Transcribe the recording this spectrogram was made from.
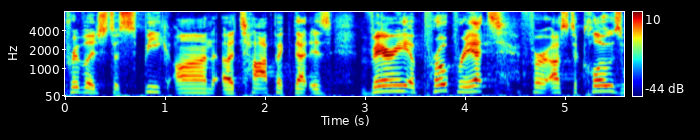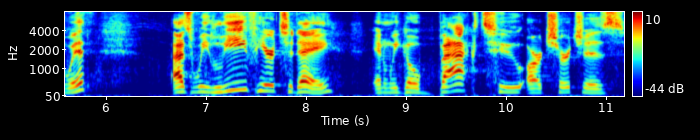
privilege to speak on a topic that is very appropriate for us to close with. As we leave here today and we go back to our churches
